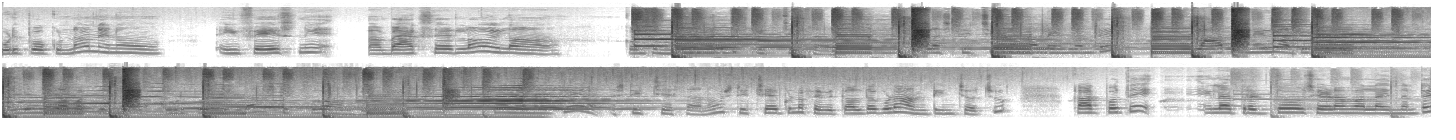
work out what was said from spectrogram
ఊడిపోకుండా నేను ఈ ఫేస్ని బ్యాక్ సైడ్లో ఇలా కొంచెం స్టిచ్ చేశాను. అలా స్టిచ్ చేయడం వల్ల ఏంటంటే క్లాత్ అనేది అటు లూజ్ అవ్వకుండా ఊడిపోకుండా స్టిక్గా ఉంటుంది స్టిచ్ చేశాను. స్టిచ్ చేయకుండా ఫెవికాల్తో కూడా అంటించవచ్చు కాకపోతే ఇలా థ్రెడ్తో చేయడం వల్ల ఏంటంటే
